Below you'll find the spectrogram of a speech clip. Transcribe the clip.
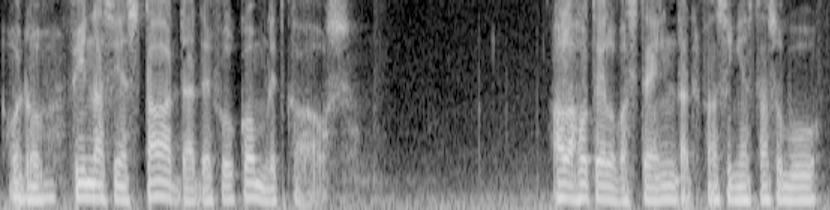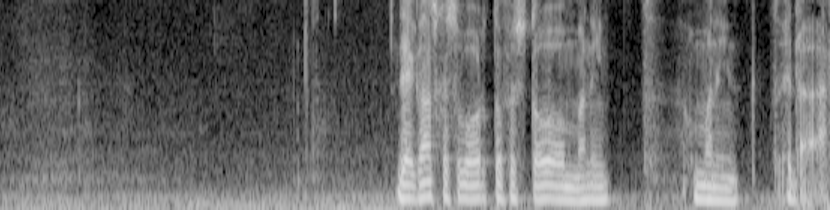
Och då finnas i en stad där det är fullkomligt kaos. Alla hotell var stängda, det fanns ingenstans att bo. Det är ganska svårt att förstå om man inte, om man inte är där.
